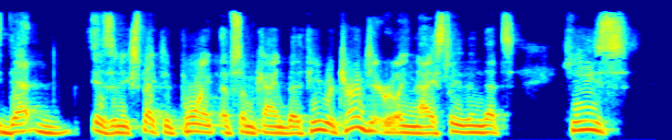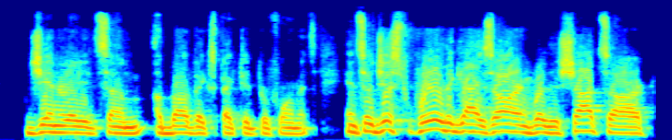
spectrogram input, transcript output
That is an expected point of some kind, but if he returns it really nicely, then that's he's generated some above expected performance. And so just where the guys are and where the shots are,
